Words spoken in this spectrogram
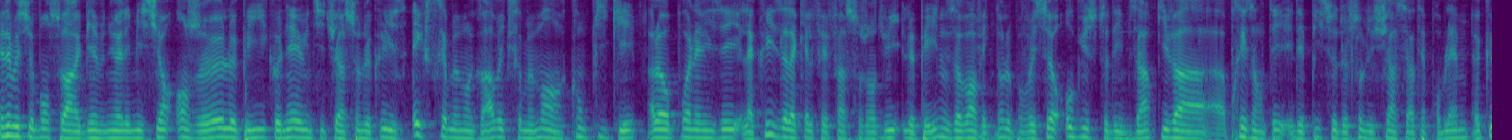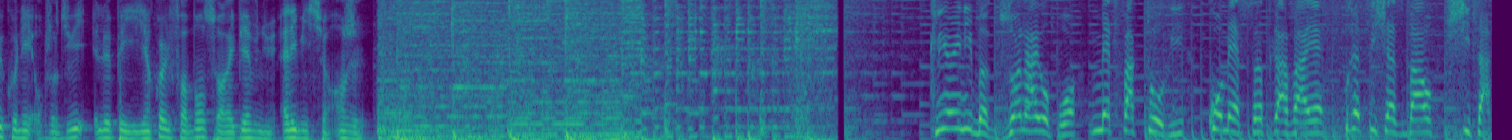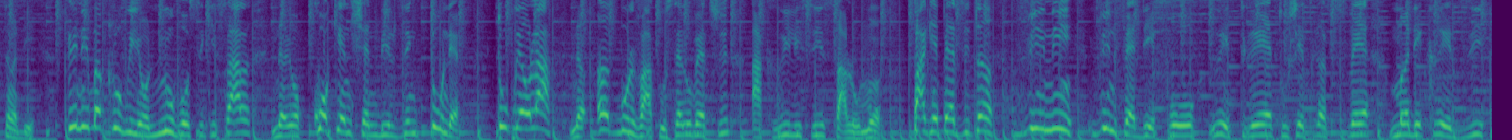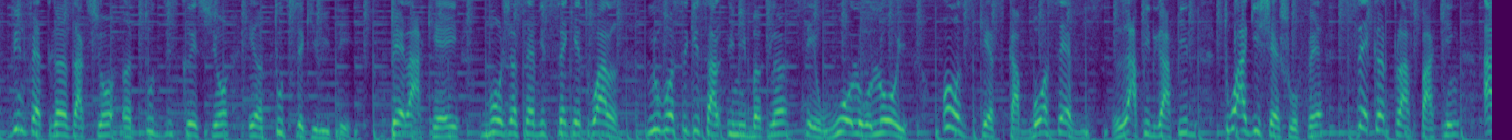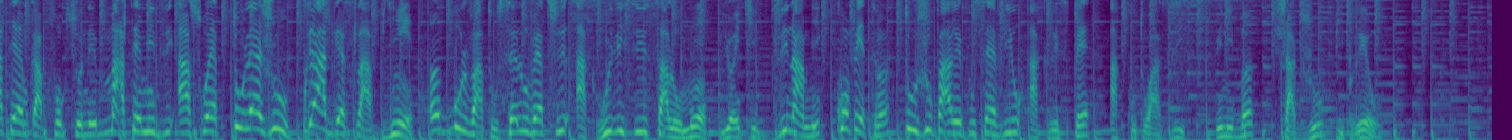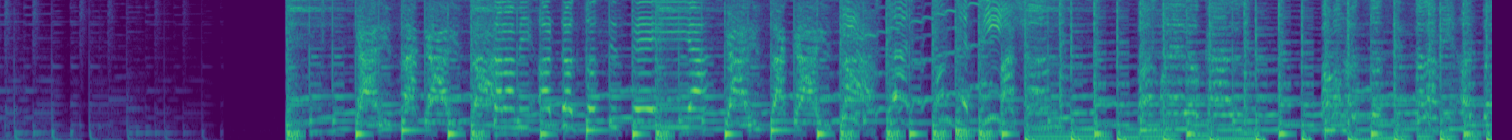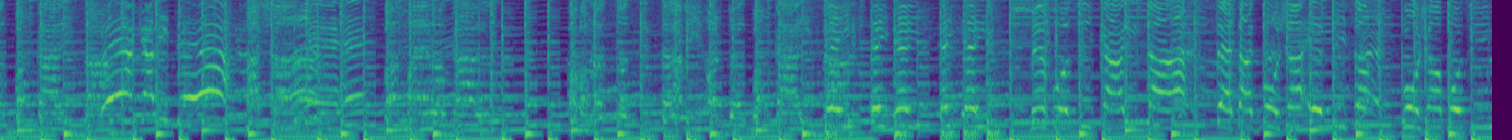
Mesdames, Messieurs, bonsoir et bienvenue à l'émission Enjeu. Le pays connaît une situation de crise extrêmement grave, extrêmement compliquée. Alors, pour analyser la crise à laquelle fait face aujourd'hui le pays, nous avons avec nous le professeur Auguste Dimza qui va présenter des pistes de solutions à certains problèmes que connaît aujourd'hui le pays. Encore une fois, bonsoir et bienvenue à l'émission Enjeu. Kliyen inibok, zon ayopro, met faktori, komersan, travaye, prenti chesbaw, chit atende. Unibok louvri yon nouvo sikisal nan yon koken chen building tou nef. Tou pre ou la nan Ank Boulevard ou Saint-Louvertu ak Rilisi Salomon. Pa gen perdi tan, vini, vini fe depo, retre, touche transfer, mande kredi, vini fe transaksyon an tout diskresyon e an tout sekirite. Bel akey, bonjan servis 5 etwal, nouvo sekisal Unibok lan se wololoy. 11 kes kap bo servis, rapide-rapide, 3 guichè choufer, 50 plas parking, ATM kap fonksyonè matin, midi, aswe, tou le jou. Pre adres la byen, ank boulevatou Saint-Louvertu ak Willisir Salomon. Yon ekip dinamik, kompetan, toujou pare pou servi ou ak respect ak koutwazi. Unibank, chak jou pi pre ou. Karisa, karisa Salami, hot dog, sosis, peya Karisa, karisa Gonjan e pisan, gonjan poti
